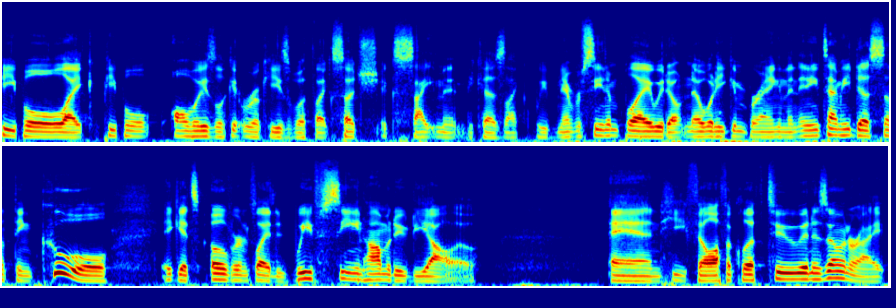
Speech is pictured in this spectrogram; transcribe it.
people like people always look at rookies with like such excitement because like we've never seen him play, we don't know what he can bring, and then anytime he does something cool, it gets overinflated. We've seen Hamidou Diallo, and he fell off a cliff too in his own right.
